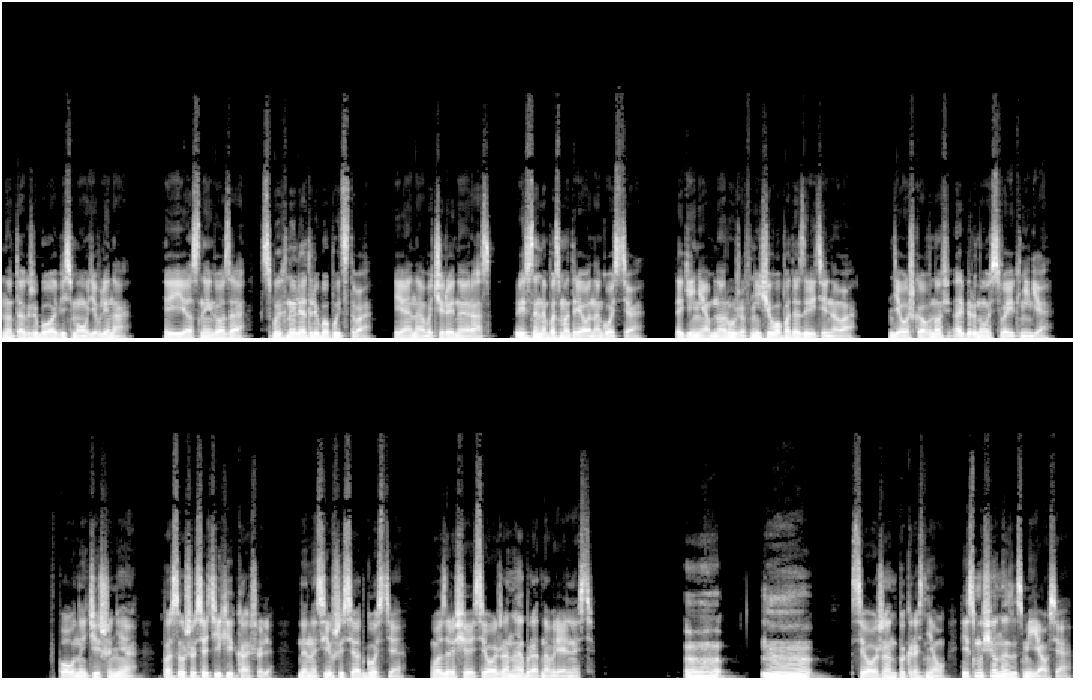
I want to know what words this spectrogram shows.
но также была весьма удивлена. Ее ясные глаза вспыхнули от любопытства, и она в очередной раз пристально посмотрела на гостя, так и не обнаружив ничего подозрительного. Девушка вновь обернулась в своей книге. В полной тишине послышался тихий кашель, доносившийся от гостя, возвращая Сиожана обратно в реальность. Сиожан покраснел и смущенно засмеялся.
